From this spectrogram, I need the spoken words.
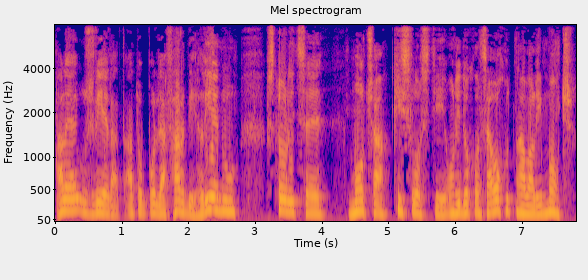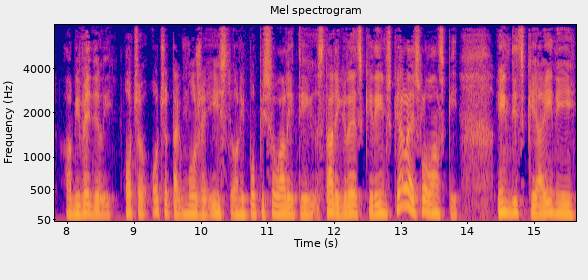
ale aj u zvierat. A to podľa farby hlienu, stolice, moča, kyslosti. Oni dokonca ochutnávali moč aby vedeli, o čo, o čo tak môže ísť. Oni popisovali tí starí grécky, rímsky, ale aj slovanskí, indickí a iní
